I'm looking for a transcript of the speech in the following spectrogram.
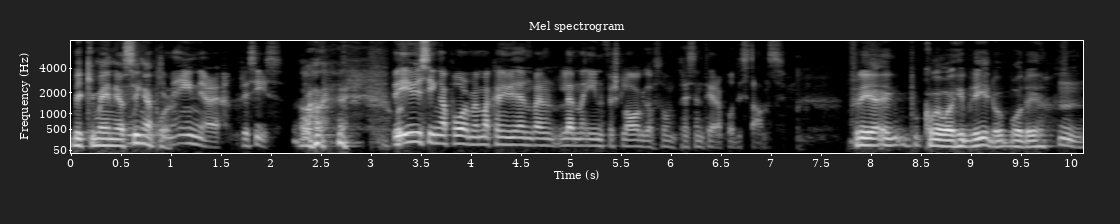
Wikimania Singapore. Wikimania, precis. Det är ju Singapore, men man kan ju ändå lämna in förslag då som presenterar på distans. För det kommer att vara hybrid då, både Mm.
